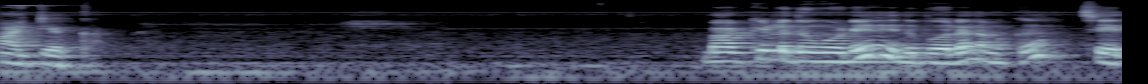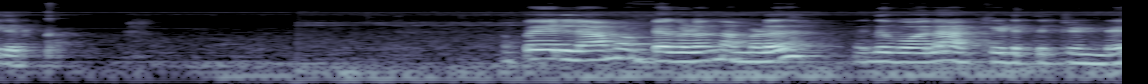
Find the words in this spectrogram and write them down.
മാറ്റി വെക്കാം ബാക്കിയുള്ളതും കൂടി ഇതുപോലെ നമുക്ക് ചെയ്തെടുക്കാം. അപ്പോൾ എല്ലാ മുട്ടകളും നമ്മൾ ഇതുപോലെ ആക്കിയെടുത്തിട്ടുണ്ട്.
